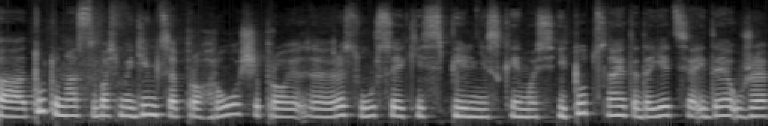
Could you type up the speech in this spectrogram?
Е, Тут у нас восьмий дім це про гроші, про е, ресурси, якісь спільні з кимось. І тут, знаєте, дається ідея уже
